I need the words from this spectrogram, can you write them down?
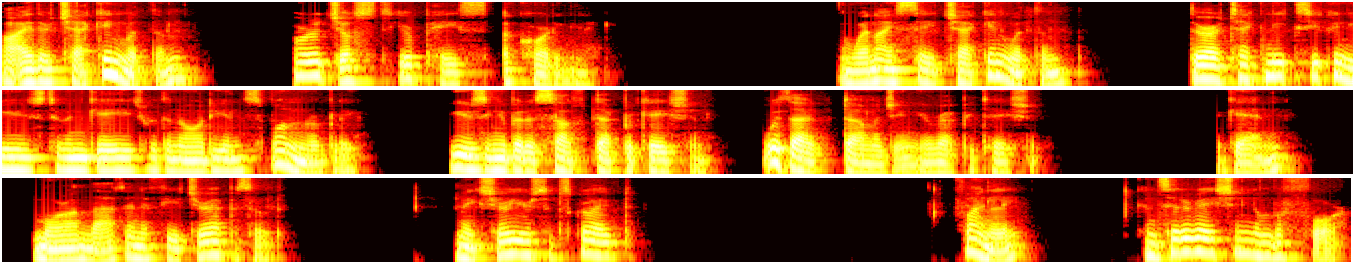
Either check in with them or adjust your pace accordingly. When I say check in with them, there are techniques you can use to engage with an audience vulnerably, using a bit of self deprecation without damaging your reputation. Again, more on that in a future episode. Make sure you're subscribed. Finally, consideration number four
